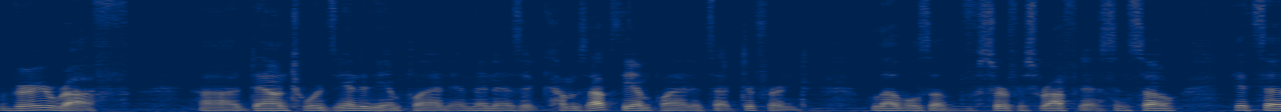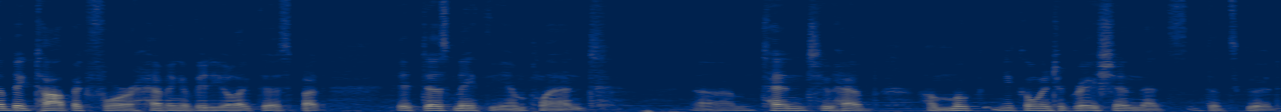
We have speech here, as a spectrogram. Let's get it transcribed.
very rough uh, down towards the end of the implant. And then as it comes up the implant, it's at different levels of surface roughness. And so it's a big topic for having a video like this, but it does make the implant um, tend to have a muco integration that's, that's good.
